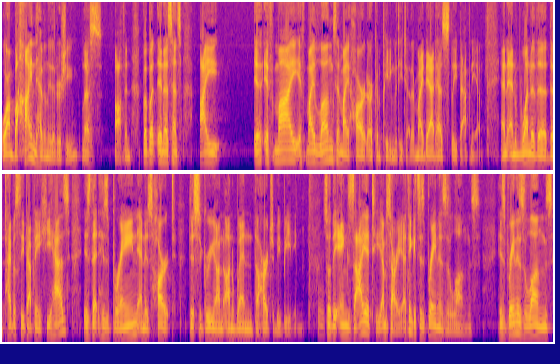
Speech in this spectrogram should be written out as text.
or I'm behind the heavenly liturgy less often. But but in a sense, I if, if my if my lungs and my heart are competing with each other, my dad has sleep apnea, and and one of the the type of sleep apnea he has is that his brain and his heart disagree on on when the heart should be beating. Hmm. So the anxiety, I'm sorry, I think it's his brain and his lungs. His brain and his lungs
